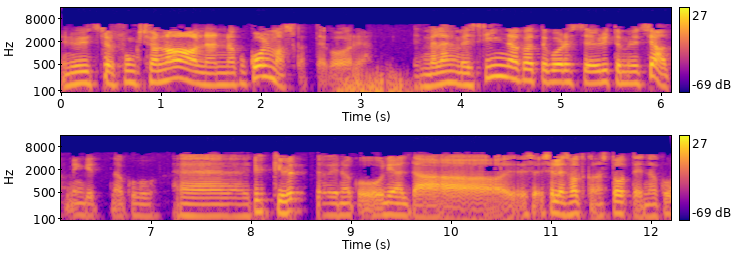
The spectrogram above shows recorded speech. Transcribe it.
ja nüüd see funktsionaalne on nagu kolmas kategooria. et me läheme sinna kategooriasse ja üritame nüüd sealt mingit nagu äh, tükki võtta või nagu nii-öelda selles valdkonnas tooteid nagu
